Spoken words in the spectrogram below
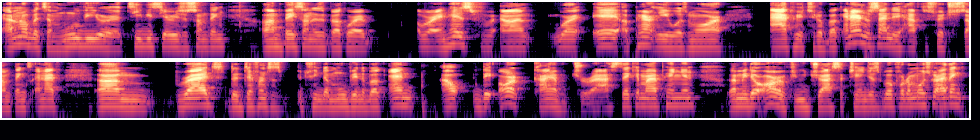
I don't know if it's a movie or a TV series or something, um, based on this book where, where in his um, where it apparently was more accurate to the book. And I understand they have to switch some things, and I've um read the differences between the movie and the book, and I'll, they are kind of drastic in my opinion. I mean, there are a few drastic changes, but for the most part, I think.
